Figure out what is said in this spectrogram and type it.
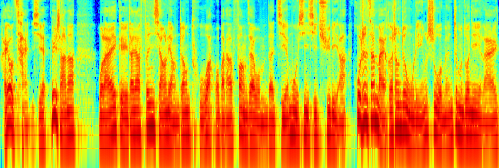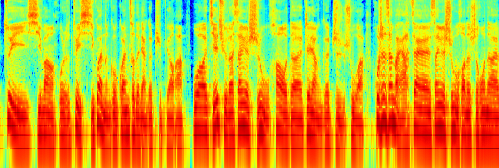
还要惨一些。为啥呢？我来给大家分享两张图啊，我把它放在我们的节目信息区里啊。沪深三百和上证五零是我们这么多年以来最希望或者是最习惯能够观测的两个指标啊。我截取了三月十五号的这两个指数啊，沪深三百啊，在三月十五号的时候呢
